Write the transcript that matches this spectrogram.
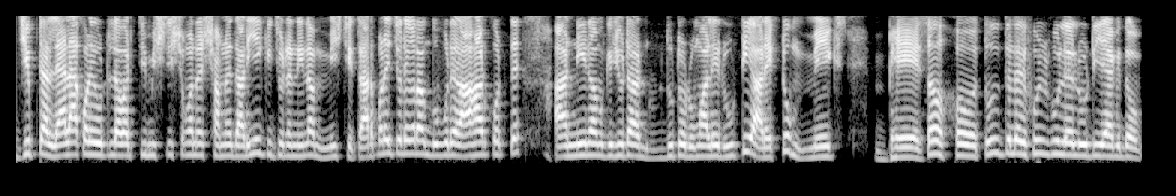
জিপটা ল্যালা করে উঠল। আবার মিষ্টির সঙ্গে সামনে দাঁড়িয়ে কিছুটা নিলাম মিষ্টি। তারপরেই চলে গেলাম দুপুরের আহার করতে। আর নিলাম কিছুটা দুটো রুমালি রুটি আর একটু মিক্সড ভেজ ও হো তুলতুলে ফুল ফুলে রুটি একদম।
